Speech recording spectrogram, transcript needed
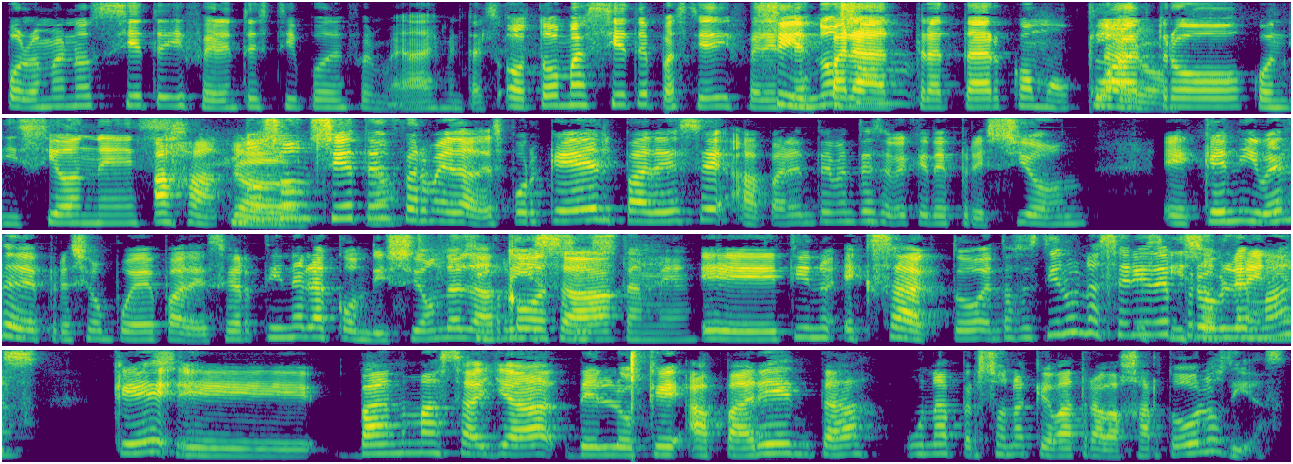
por lo menos siete diferentes tipos de enfermedades mentales. O toma siete pastillas diferentes Sí, no para son- tratar como Claro. cuatro condiciones. Ajá, Claro. no son siete No. enfermedades, porque él padece, aparentemente se ve que depresión. eh, ¿Qué nivel de depresión puede padecer? Tiene la condición de la Psicosis risa. también. eh, tiene, exacto, entonces tiene una serie de problemas que Sí. eh, van más allá de lo que aparenta una persona que va a trabajar todos los días.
